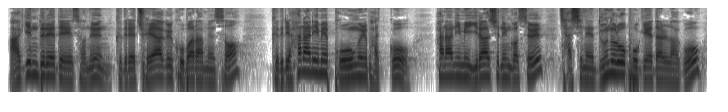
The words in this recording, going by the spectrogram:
악인들에 대해서는 그들의 죄악을 고발하면서 그들이 하나님의 보응을 받고 하나님이 일하시는 것을 자신의 눈으로 보게 해달라고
